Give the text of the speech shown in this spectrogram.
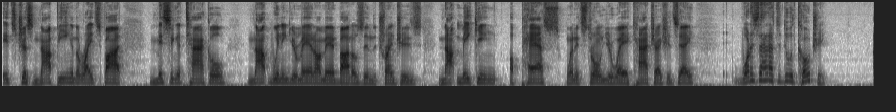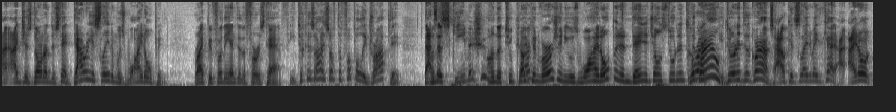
It's just not being in the right spot, missing a tackle, not winning your man on man battles in the trenches, not making a pass when it's thrown your way, a catch, I should say. What does that have to do with coaching? I, I just don't understand. Darius Slayton was wide open right before the end of the first half. He took his eyes off the football. He dropped it. That's the- a scheme issue On the two point conversion, he was wide open, and Daniel Jones threw it into Correct. the ground. He threw it into the ground. So how can Slayton make the catch? I, I don't.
